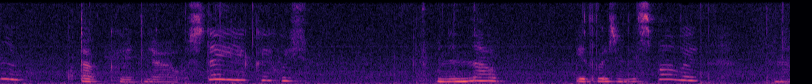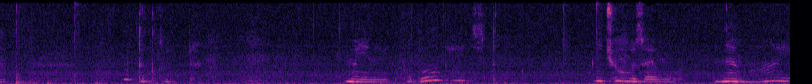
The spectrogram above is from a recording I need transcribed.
Ну, так, е, для гостей якихось. Вони на підлозі не спали. На... Ну так тут мені навіть подобається. Нічого зайвого немає.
